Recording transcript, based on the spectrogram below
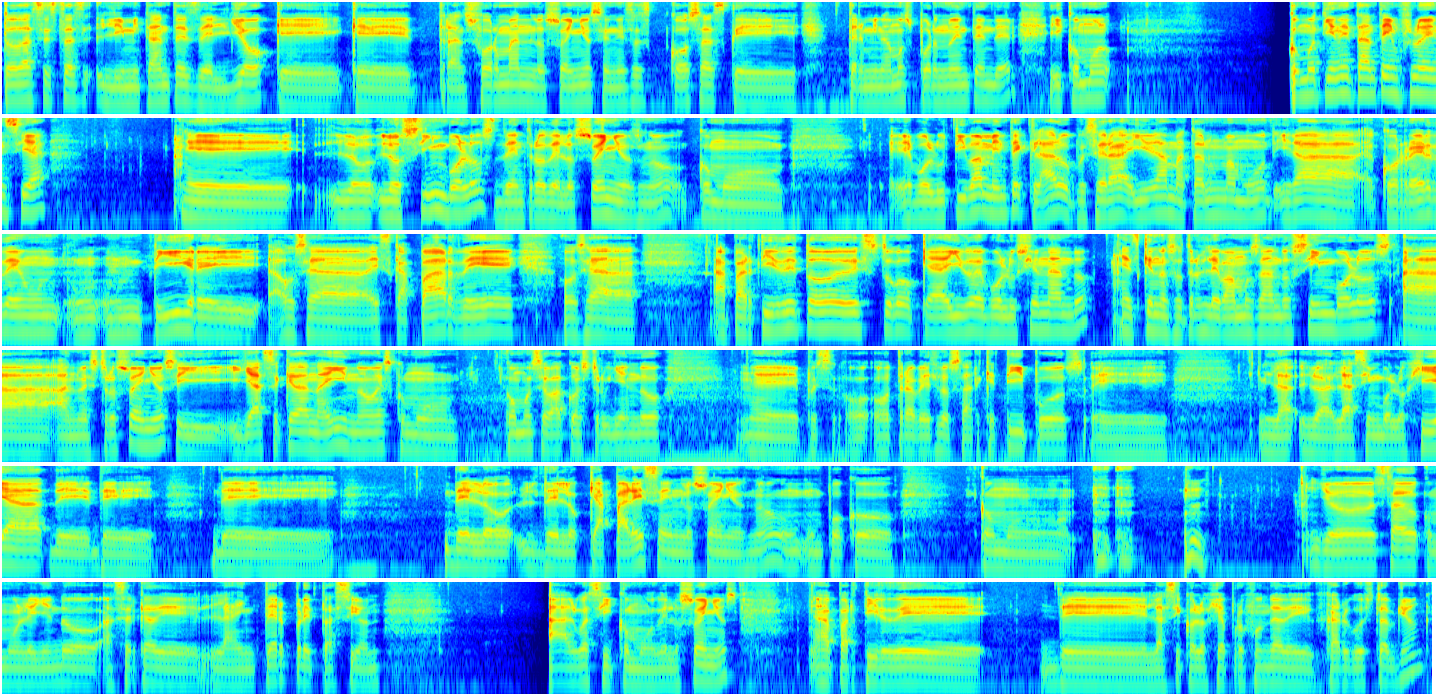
todas estas limitantes del yo que, que transforman los sueños en esas cosas que terminamos por no entender y cómo, cómo tiene tanta influencia eh, lo- los símbolos dentro de los sueños, ¿no? Como evolutivamente, claro, pues era ir a matar un mamut, ir a correr de un, tigre, o sea, escapar de, o sea, a partir de todo esto que ha ido evolucionando, es que nosotros le vamos dando símbolos a, a nuestros sueños y, ya se quedan ahí, ¿no? Es como cómo se va construyendo, eh, pues otra vez los arquetipos, eh, la, la, simbología de, de, de de lo, de lo que aparece en los sueños, ¿no? Un, poco como... Yo he estado como leyendo acerca de la interpretación, algo así como de los sueños, a partir de, de la psicología profunda de Carl Gustav Jung.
